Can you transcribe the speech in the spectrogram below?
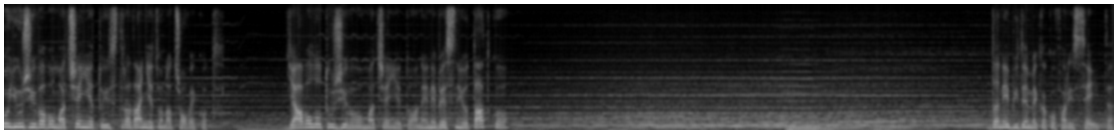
кој ужива во мачењето и страдањето на човекот. Дјаволот ужива во мачењето, а не небесниот татко. Да не бидеме како фарисеите,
